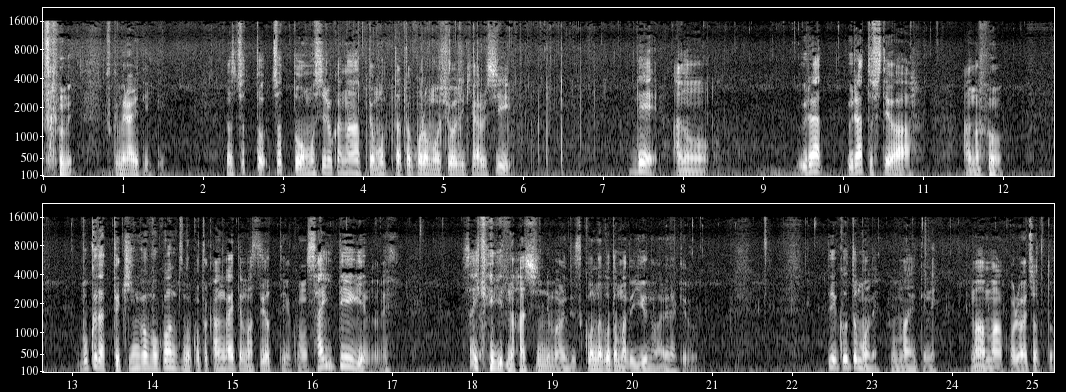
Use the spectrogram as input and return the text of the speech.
含め 含められていてちょっとちょっと面白かなって思ったところも正直あるしであの裏裏としてはあの僕だってキングオブコントのこと考えてますよっていうこの最低限のね最低限の発信でもあるんです。こんなことまで言うのはあれだけど。っていうこともね踏まえてね。まあまあこれはちょっと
